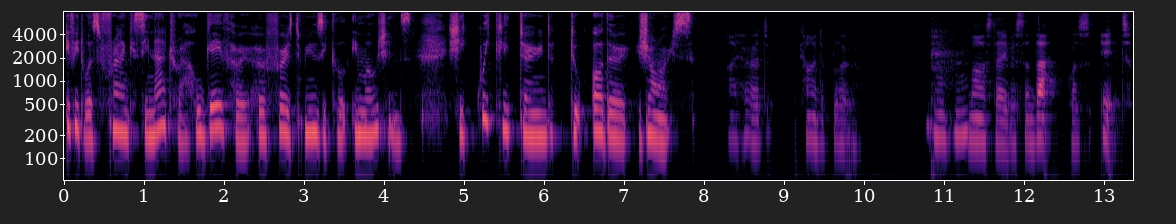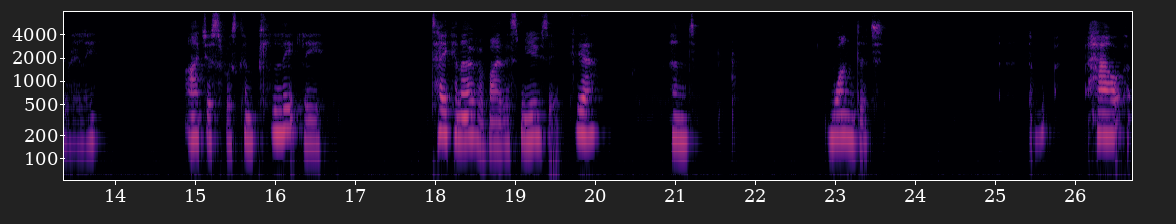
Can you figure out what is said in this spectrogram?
if it was Frank Sinatra who gave her her first musical emotions, she quickly turned to other genres. I heard Kind of Blue, mm-hmm. Miles Davis, and that was it, really. I just was completely taken over by this music Yeah. and wondered how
